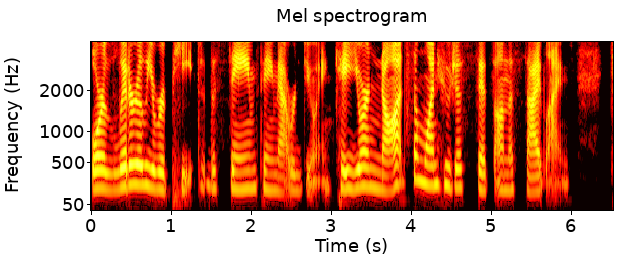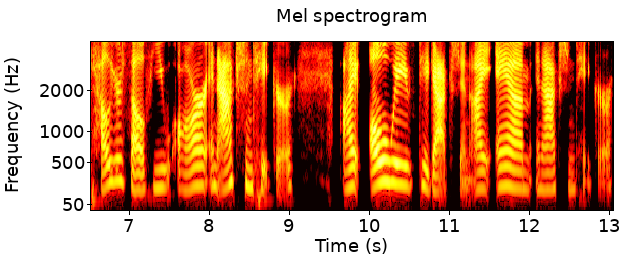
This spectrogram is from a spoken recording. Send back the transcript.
or literally repeat the same thing that we're doing. Okay. You're not someone who just sits on the sidelines. Tell yourself you are an action taker. I always take action. I am an action taker.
